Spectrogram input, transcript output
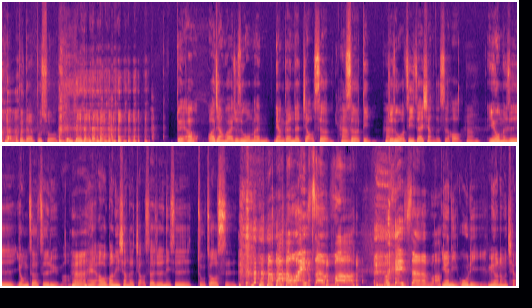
不得不说。对啊，我要讲回来，就是我们两个人的角色哈设定，就是我自己在想的时候，嗯因为我们是勇者之旅嘛，哎，然、后我帮你想的角色就是你是诅咒师，为什么？为什么？因为你物理没有那么强，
